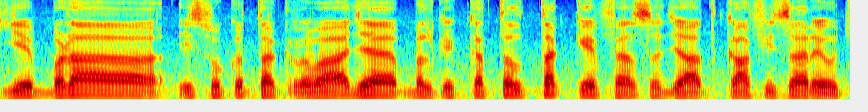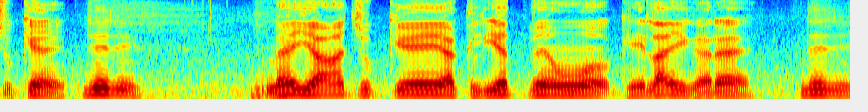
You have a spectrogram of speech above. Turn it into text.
یہ بڑا اس وقت تک رواج ہے بلکہ قتل تک کے فیصلہ جات کافی سارے ہو چکے ہیں۔ جی جی۔ میں یہاں چکے اقلیت میں ہوں اکیلا ہی گھر ہے۔ جی جی۔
